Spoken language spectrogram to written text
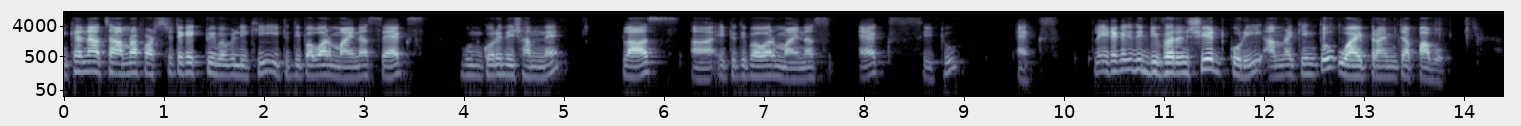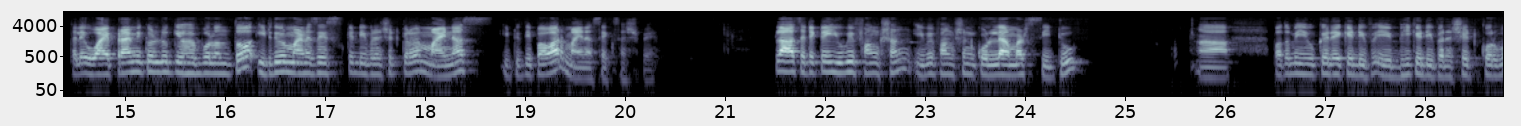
এখানে আচ্ছা আমরা ফার্স্ট এটাকে একটু এইভাবে লিখি। E to the power minus X গুণ করে দিই সামনে plus to the power minus X C two X তাহলে এটাকে যদি ডিফারেন্সিয়েট করি, আমরা কিন্তু ওয়াই প্রাইমটা পাবো। তাহলে ওয়াই প্রাইম ইকুয়াল টু কি হবে বলুন তো? E to the power minus কে ডিফারেন্সিয়েট করলে minus E to the power minus X আসবে। প্লাস এটা একটা U V function U V function করলে আমার সি টু প্রথমে ইউকে রেখে ভি কে ডিফারেন্সিয়েট করব।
